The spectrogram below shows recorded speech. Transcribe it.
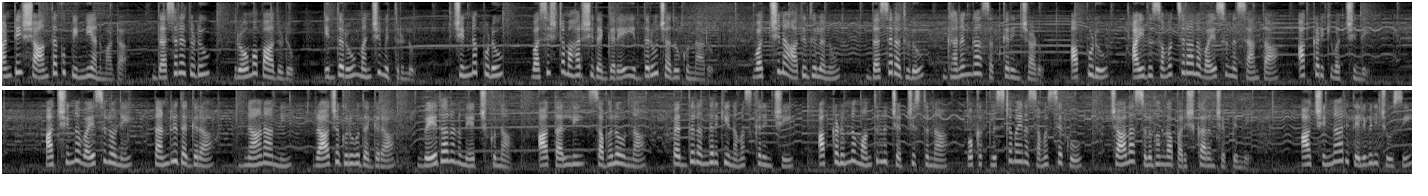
అంటే శాంతకు పిన్ని అనమాట. దశరథుడు రోమపాదుడు. ఇద్దరూ మంచి మిత్రులు. చిన్నప్పుడు వశిష్ఠ మహర్షి దగ్గరే ఇద్దరూ చదువుకున్నారు. వచ్చిన అతిథులను దశరథుడు ఘనంగా సత్కరించాడు. అప్పుడు ఐదు సంవత్సరాల వయసున్న శాంత అక్కడికి వచ్చింది. ఆ చిన్న వయసులోనే తండ్రి దగ్గర జ్ఞానాన్ని రాజగురువు దగ్గర వేదాలను నేర్చుకున్న ఆ తల్లి సభలో ఉన్న పెద్దలందరికీ నమస్కరించి అక్కడున్న మంత్రులు చర్చిస్తున్న ఒక క్లిష్టమైన సమస్యకు చాలా సులభంగా పరిష్కారం చెప్పింది. ఆ చిన్నారి తెలివిని చూసి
